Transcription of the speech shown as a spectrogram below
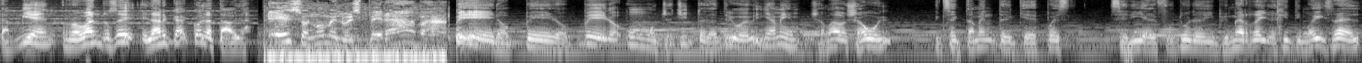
también robándose el arca con la tabla. Eso no me lo esperaba. Pero, pero, pero, un muchachito de la tribu de Benjamín, llamado Shaul, exactamente el que después sería el futuro y primer rey legítimo de Israel,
